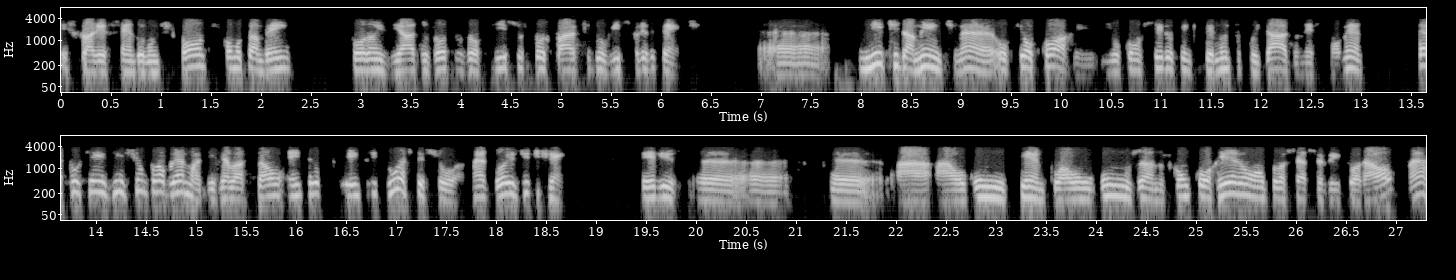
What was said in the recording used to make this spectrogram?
esclarecendo muitos pontos, como também foram enviados outros ofícios por parte do vice-presidente. Eh, nitidamente, né, o que ocorre, e o Conselho tem que ter muito cuidado nesse momento, é porque existe um problema de relação entre, entre duas pessoas, né, dois dirigentes. Eles uh, há, há, algum tempo, há alguns anos, concorreram ao processo eleitoral, né?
